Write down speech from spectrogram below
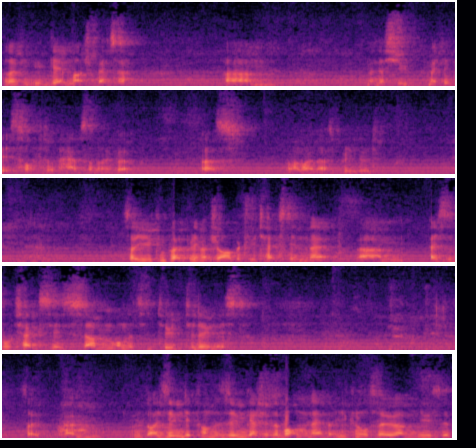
I don't think you can get much better. Um, unless you make it a bit softer, perhaps, I don't know, but that's, I like that's pretty good. So you can put pretty much arbitrary text in there. Um, editable text is um, on the to-do to list. So um, I zoomed it from the zoom gadget at the bottom there, but you can also um, use the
